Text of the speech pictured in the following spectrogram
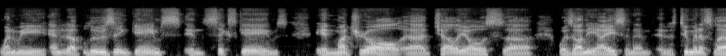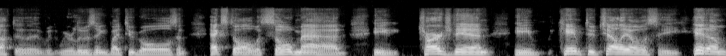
when we ended up losing games in six games in Montreal, uh, Chelios uh, was on the ice, and then it was two minutes left. Uh, we were losing by two goals, and Hextall was so mad. He charged in. He came to Chelios. He hit him.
